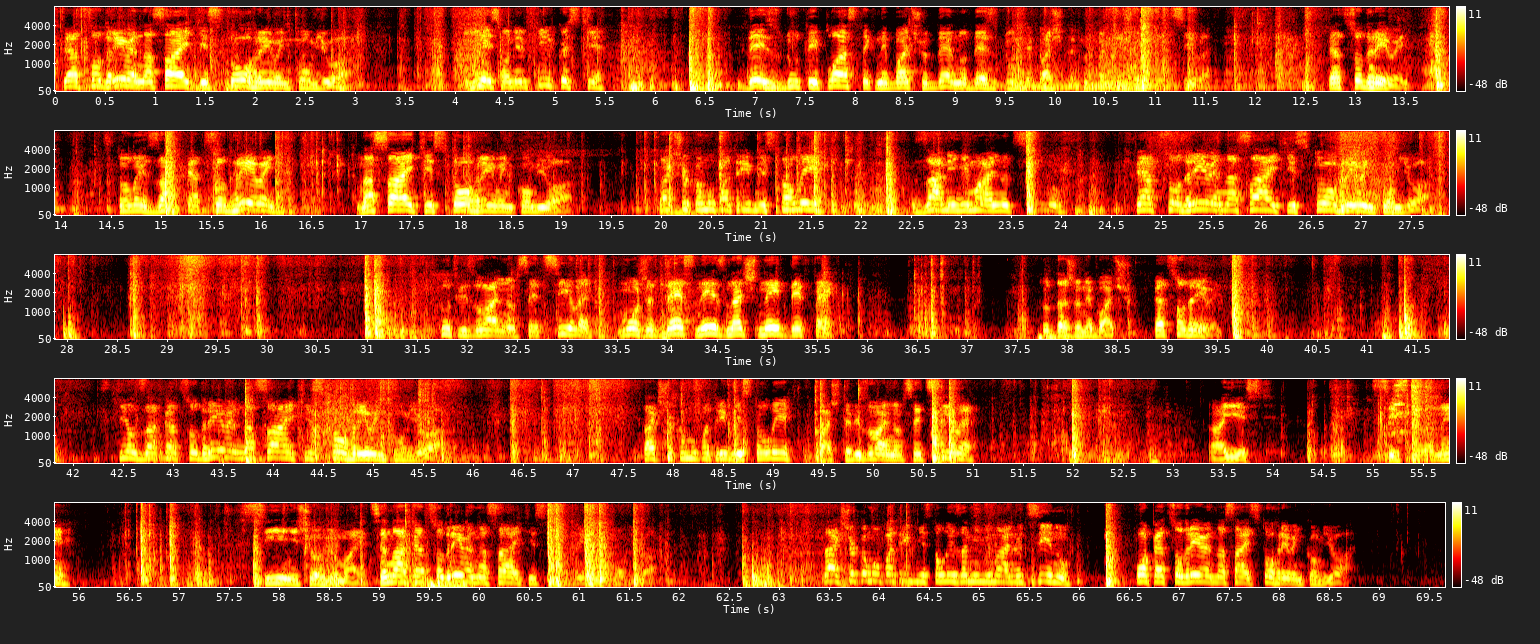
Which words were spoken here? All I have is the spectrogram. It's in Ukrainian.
500 гривень на сайті 100 гривень com.ua. Є вони в кількості. Десь здутий пластик, не бачу де, ну десь здутий. Бачите, тут практично все ціле. 500 гривень. Столи за 500 гривень. На сайті 100 гривень com.ua. Так що кому потрібні столи за мінімальну ціну 500 гривень на сайті 100 гривень com.ua. Тут візуально все ціле, може десь незначний дефект. Тут навіть не бачу. 500 гривень. Стіл за 500 гривень на сайті 100 гривень com.ua. Так що кому потрібні столи, бачите, візуально все ціле. А, є. З цієї сторони. З нічого немає. Ціна 500 гривень на сайті 100 гривень. Так що кому потрібні столи за мінімальну ціну, по 500 гривень на сайт 100 гривень com.ua.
